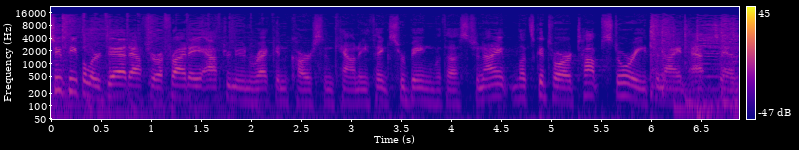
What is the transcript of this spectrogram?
Two people are dead after a Friday afternoon wreck in Carson County. Thanks for being with us tonight. Let's get to our top story tonight at 10.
